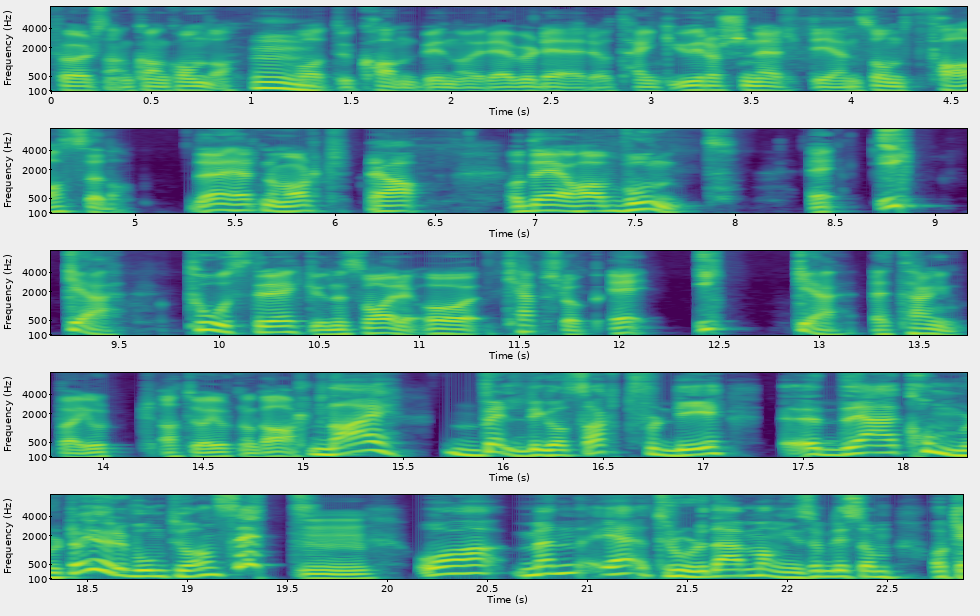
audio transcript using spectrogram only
følelsene kan komme, da. Mm. Og at du kan begynne å revurdere og tenke urasjonelt i en sånn fase, da. Det er helt normalt. Ja. Og det å ha vondt er ikke to streker under svaret, og capslock er ikke et tegn på at du har gjort noe galt. Nei, veldig godt sagt, fordi eh, det er- kommer til å gjøre vondt uansett. Mm. Og, men jeg tror det er mange som liksom Ok,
